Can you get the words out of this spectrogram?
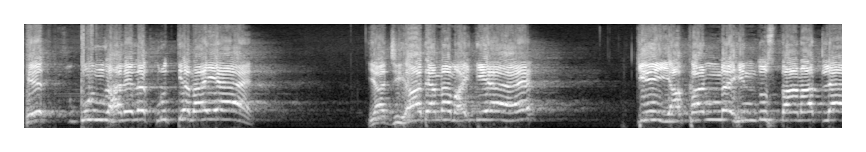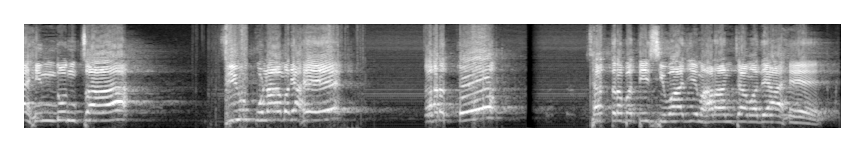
हे चुकून झालेलं कृत्य नाही आहे या जिहाद्यांना माहिती आहे की अखंड हिंदुस्थानातल्या हिंदूंचा जीव कुणामध्ये आहे? तर तो छत्रपती शिवाजी महाराजांच्या मध्ये आहे.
